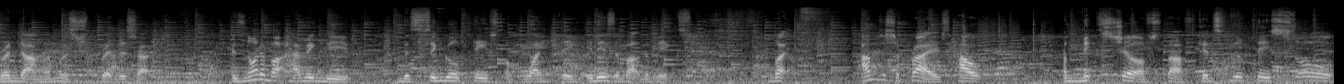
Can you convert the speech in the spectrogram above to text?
rendang. I'm gonna spread this out. It's not about having the the single taste of one thing. It is about the mix. But I'm just surprised how a mixture of stuff can still taste so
